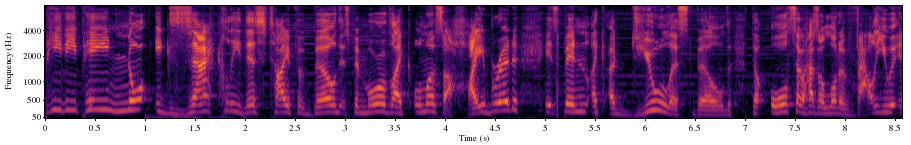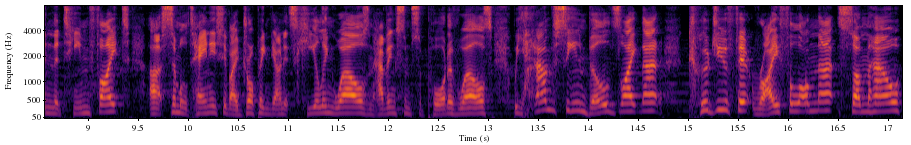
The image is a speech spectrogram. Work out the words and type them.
PvP, not exactly this type of build. It's been more of like almost a hybrid. It's been like a duelist build that also has a lot of value in the team fight uh, simultaneously by dropping down its healing wells and having some supportive wells. We have seen builds like that. Could you fit rifle on that somehow?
